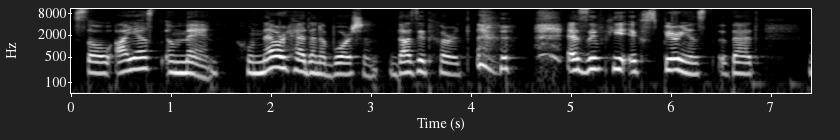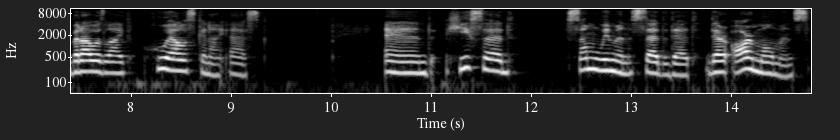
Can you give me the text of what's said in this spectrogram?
So I asked a man who never had an abortion, Does it hurt? As if he experienced that. But I was like, Who else can I ask? And he said, Some women said that there are moments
